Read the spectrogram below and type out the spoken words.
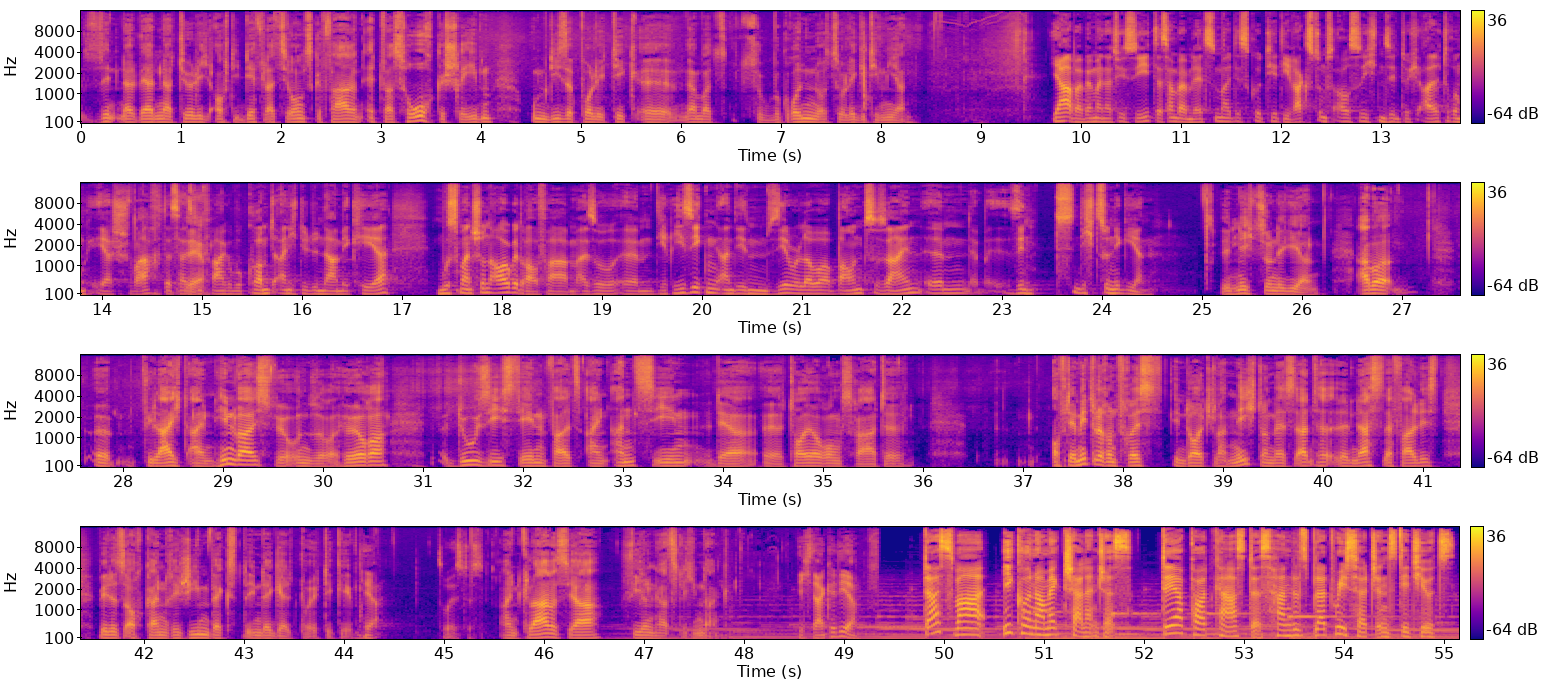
sind, werden natürlich auch die Deflationsgefahren etwas hochgeschrieben um diese Politik äh, zu begründen oder zu legitimieren. Ja, aber wenn man natürlich sieht, das haben wir beim letzten Mal diskutiert, die Wachstumsaussichten sind durch Alterung eher schwach. Das heißt, ja. die Frage, wo kommt eigentlich die Dynamik her, muss man schon ein Auge drauf haben. Also ähm, die Risiken, an diesem Zero Lower Bound zu sein, ähm, sind nicht zu negieren. Sind nicht zu negieren. Aber äh, vielleicht ein Hinweis für unsere Hörer. Du siehst jedenfalls ein Anziehen der äh, Teuerungsrate auf der mittleren Frist in Deutschland nicht. Und wenn das der Fall ist, wird es auch keinen Regimewechsel in der Geldpolitik geben. Ja, so ist es. Ein klares Ja. Vielen herzlichen Dank. Ich danke dir. Das war Economic Challenges, der Podcast des Handelsblatt Research Institutes.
